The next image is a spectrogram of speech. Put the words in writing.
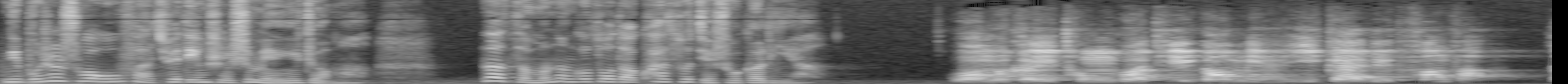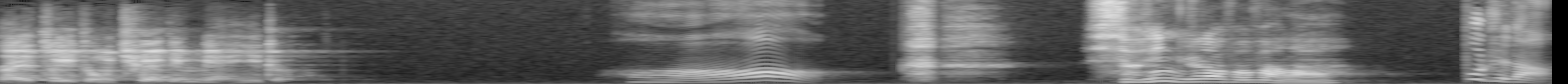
你不是说无法确定谁是免疫者吗？那怎么能够做到快速解除隔离啊？我们可以通过提高免疫概率的方法来最终确定免疫者。哦，小新，你知道方法了？不知道。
